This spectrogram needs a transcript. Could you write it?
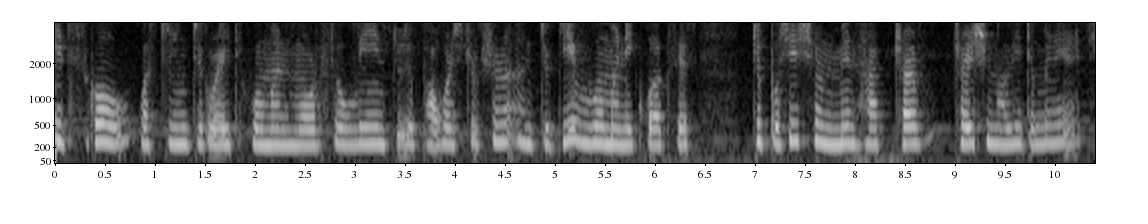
Its goal was to integrate women more thoroughly into the power structure and to give women equal access to positions men had tra- traditionally dominated.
